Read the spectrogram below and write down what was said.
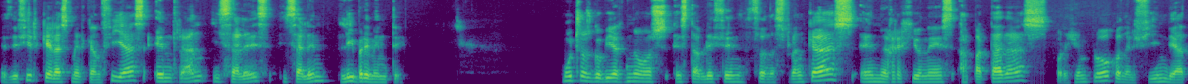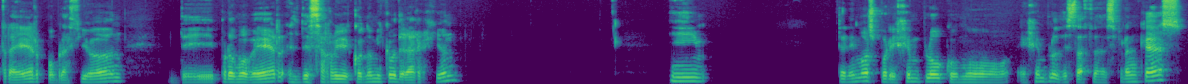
es decir, que las mercancías entran y, y salen libremente. Muchos gobiernos establecen zonas francas en regiones apartadas, por ejemplo, con el fin de atraer población, de promover el desarrollo económico de la región y tenemos, por ejemplo, como ejemplo de estas zonas francas,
